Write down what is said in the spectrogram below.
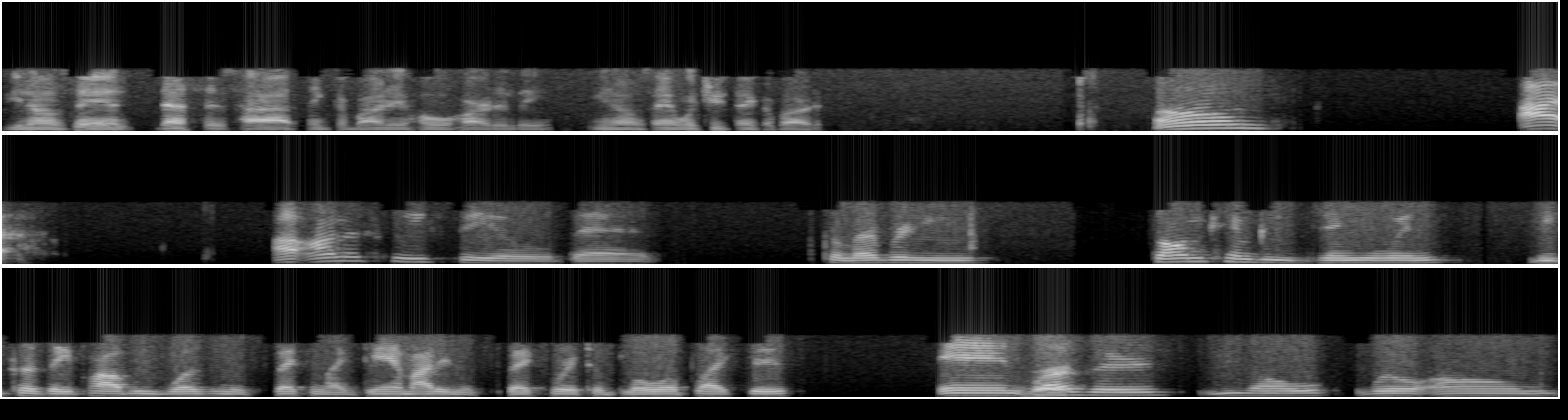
You know what I'm saying? That's just how I think about it wholeheartedly. You know what I'm saying? What you think about it? Um, I I honestly feel that celebrities some can be genuine because they probably wasn't expecting like, damn, I didn't expect for it to blow up like this. And right. others, you know, will um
